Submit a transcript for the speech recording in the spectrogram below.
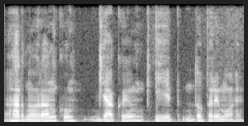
Гарного ранку, дякую і до перемоги.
